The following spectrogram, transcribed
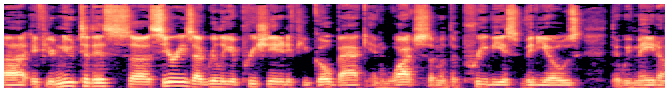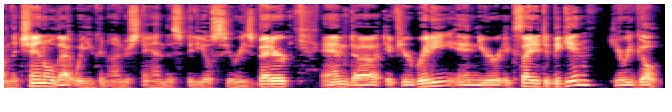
uh, if you're new to this uh, series, I'd really appreciate it if you go back and watch some of the previous videos that we made on the channel. That way you can understand this video series better. And uh, if you're ready and you're excited to begin, here we go.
